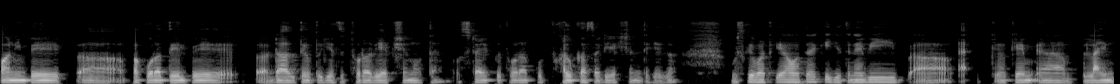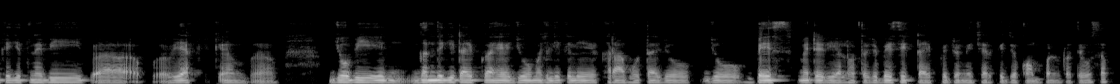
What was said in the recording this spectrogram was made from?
पानी पे पकोड़ा तेल पे डालते हो तो जैसे थोड़ा रिएक्शन होता है, उस टाइप का थोड़ा आपको हल्का सा रिएक्शन दिखेगा। उसके बाद क्या होता है कि जितने भी लाइम के जितने भी जो भी गंदगी टाइप का है, जो मछली के लिए खराब होता है, जो जो बेस मटेरियल होता है, जो बेसिक टाइप के, जो नेचर के जो कंपोनेंट होते हैं, वो सब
